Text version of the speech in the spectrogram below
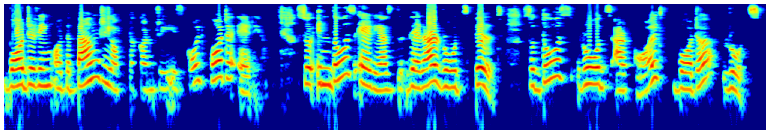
bordering or the boundary of the country is called border area. So in those areas there are roads built. So those roads are called border roads.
